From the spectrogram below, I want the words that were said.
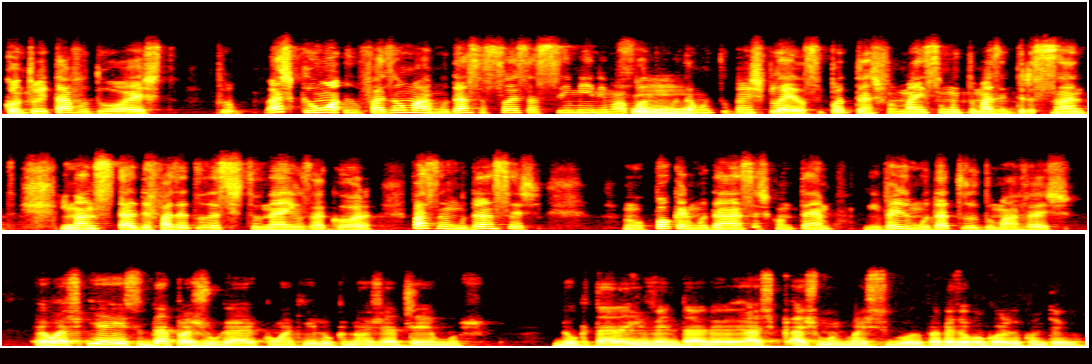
contra o oitavo do Oeste. Acho que uma, fazer uma mudança só essa assim mínima Sim. pode mudar muito bem os playoffs, pode transformar isso muito mais interessante e não há necessidade de fazer todos esses torneios agora. Façam mudanças, poucas mudanças com o tempo, em vez de mudar tudo de uma vez. Eu acho que é isso, dá para jogar com aquilo que nós já temos do que estar a inventar. Eu acho, acho muito mais seguro. Por acaso eu concordo contigo.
